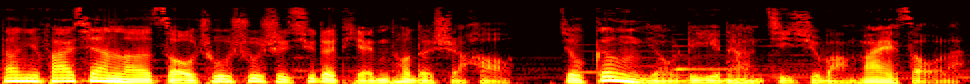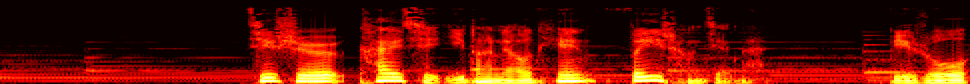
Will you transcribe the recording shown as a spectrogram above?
当你发现了走出舒适区的甜头的时候，就更有力量继续往外走了。其实，开启一段聊天非常简单，比如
